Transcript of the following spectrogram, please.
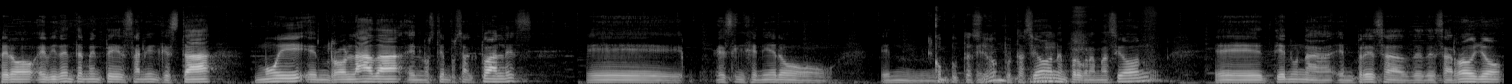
pero evidentemente es alguien que está muy enrolada en los tiempos actuales. Eh, es ingeniero en computación, en, computación, en programación. Eh, tiene una empresa de desarrollo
